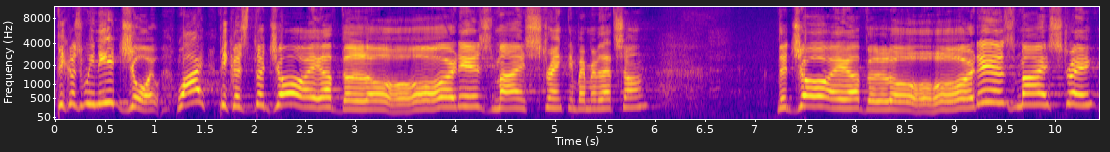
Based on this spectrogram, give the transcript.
Because we need joy. Why? Because the joy of the Lord is my strength. Anybody remember that song? The joy of the Lord is my strength.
